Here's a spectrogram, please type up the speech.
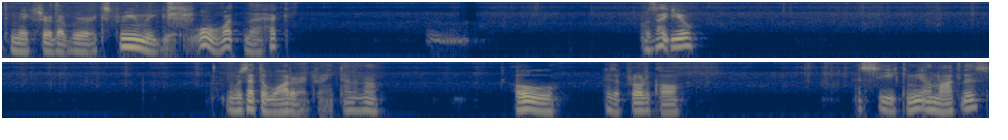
to make sure that we're extremely good. Oh, what the heck? Was that you? Or was that the water I drank? I don't know. Oh, there's a protocol. Let's see, can we unlock this?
